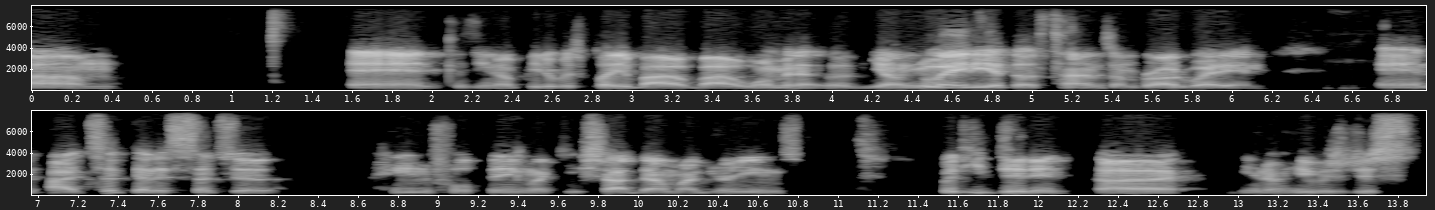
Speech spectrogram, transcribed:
Um, and because you know Peter was played by by a woman, a young lady at those times on Broadway, and and I took that as such a painful thing, like he shot down my dreams, but he didn't. Uh, you know, he was just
